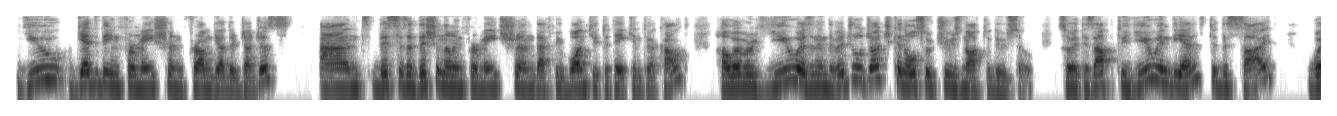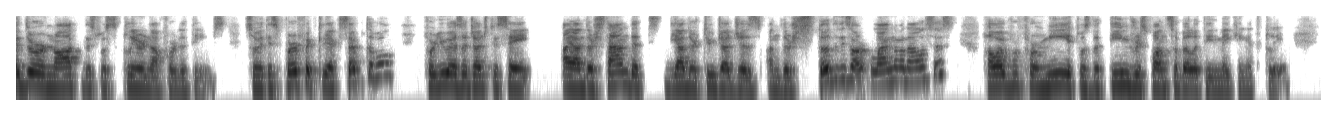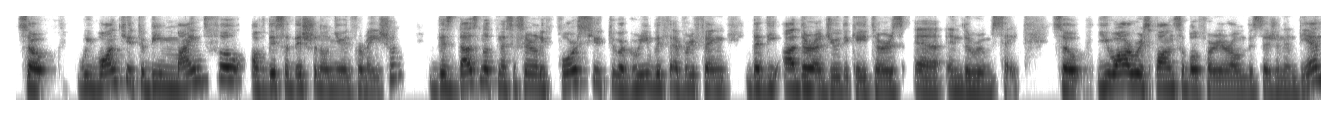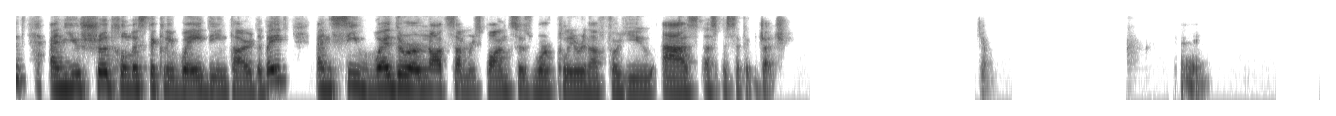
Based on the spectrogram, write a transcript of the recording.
you get the information from the other judges and this is additional information that we want you to take into account. However, you as an individual judge can also choose not to do so. So it is up to you in the end to decide whether or not this was clear enough for the teams. So it is perfectly acceptable for you as a judge to say, I understand that the other two judges understood this line of analysis. However, for me, it was the team's responsibility in making it clear. So we want you to be mindful of this additional new information this does not necessarily force you to agree with everything that the other adjudicators uh, in the room say. So you are responsible for your own decision in the end, and you should holistically weigh the entire debate and see whether or not some responses were clear enough for you as a specific judge. Okay.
